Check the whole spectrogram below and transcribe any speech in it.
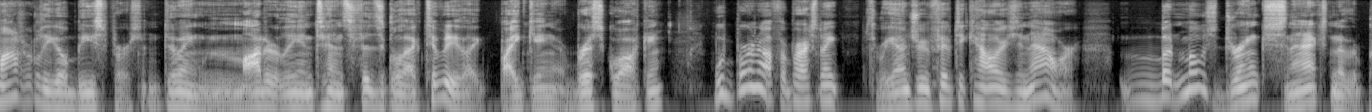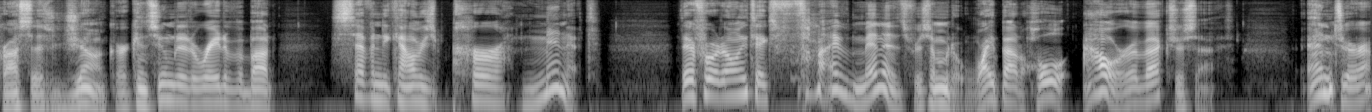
moderately obese person doing moderately intense physical activity like biking or brisk walking would burn off approximately 350 calories an hour, but most drinks, snacks, and other processed junk are consumed at a rate of about 70 calories per minute. Therefore, it only takes 5 minutes for someone to wipe out a whole hour of exercise. Enter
